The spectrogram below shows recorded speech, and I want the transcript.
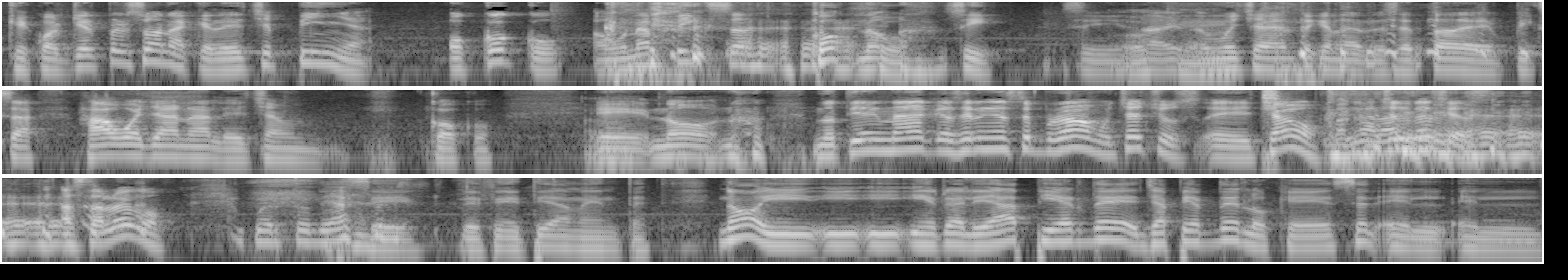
que cualquier persona que le eche piña o coco a una pizza. ¿Coco? No, sí. Sí, hay, Ok. hay mucha gente que en la receta de pizza hawaiana le echan coco. Eh, no, no, no tienen nada que hacer en este programa, muchachos. Eh, chao. Muchas gracias. Hasta luego. Muertos de hambre. Sí, definitivamente. No, y, y- y- y en realidad pierde, ya pierde lo que es el, el- el-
